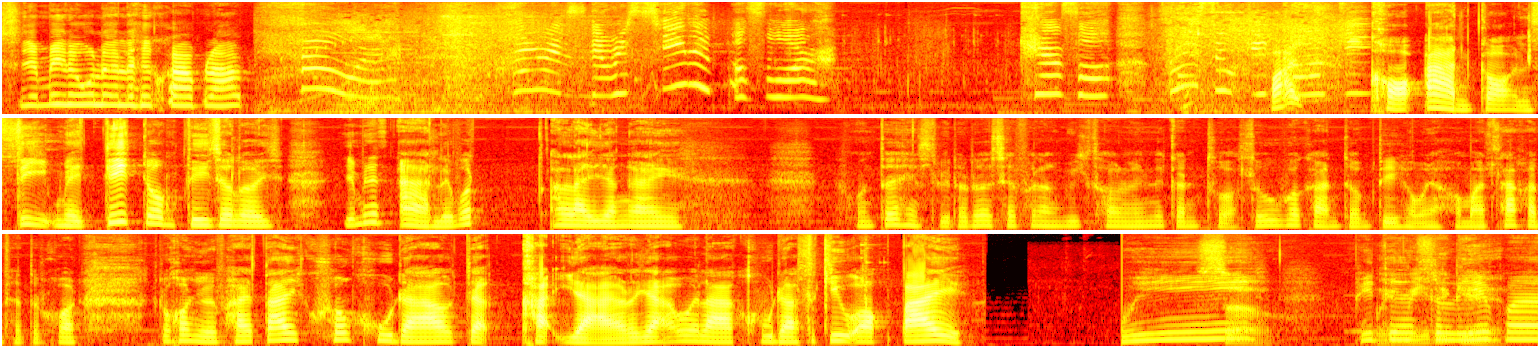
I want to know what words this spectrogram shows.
ฉันยังไม่รู้เลยอะไรคือความลับ Howard! Pirate's never seen it before! Careful! Please don't get ไว้ cocky! ขออ่านก่อนสิเมจิโจมตีจังเลย ยังไม่ได้อ่านเลยว่าอะไรยังไงมอนเตอร์เห็นสปีดเดอร์ใช้พลังวิกตอร์ในการต่อสู้เพื่อการโจมตีของมันของมันสร้างกันเถอะทุกคนทุกคนอยู่ภายใต้ช่วงคูลดาวน์จะขยายระยะเวลาคูลดาวน์สกิลออกไปอุ้ย So, พี่ we เดน meet สลีป again. มา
